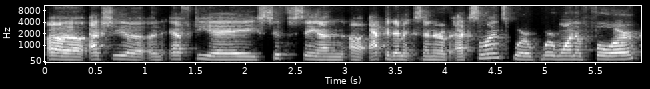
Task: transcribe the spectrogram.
uh, actually a, an FDA CFSAN uh, Academic Center of Excellence. We're, we're one of four.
